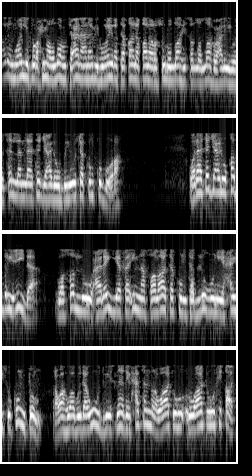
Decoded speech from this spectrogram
قال المؤلف رحمه الله تعالى عن أبي هريرة قال قال رسول الله صلى الله عليه وسلم لا تجعلوا بيوتكم قبورا. ولا تجعلوا قبري عيدا وصلوا علي فإن صلاتكم تبلغني حيث كنتم. رواه أبو داود بإسناد حسن رواته, رواته ثقات.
